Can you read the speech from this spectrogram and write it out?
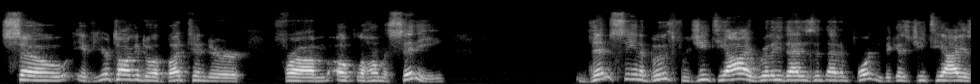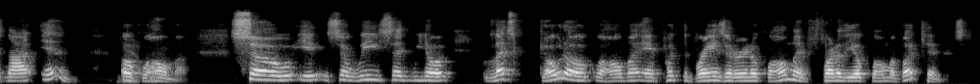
So if you're talking to a bud tender from Oklahoma City, them seeing a booth for GTI really that isn't that important because GTI is not in yeah. Oklahoma. So it, so we said, you know, let's go to Oklahoma and put the brands that are in Oklahoma in front of the Oklahoma bud tenders.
